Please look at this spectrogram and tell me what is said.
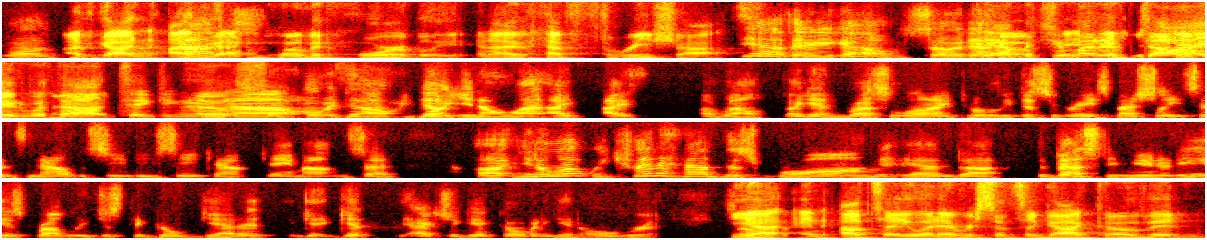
Well, I've gotten I've That's- gotten COVID horribly, and I have three shots. yeah. There you go. So it yeah, So but you it- might have it died just- without taking those no, shots. no, no. You know what? I, I, uh, well, again, Russell and I totally disagree, especially since now the CDC count came out and said, uh, you know what? We kind of had this wrong, and uh, the best immunity is probably just to go get it, get, get actually get COVID and get over it. So- yeah, and I'll tell you what. Ever since I got COVID,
